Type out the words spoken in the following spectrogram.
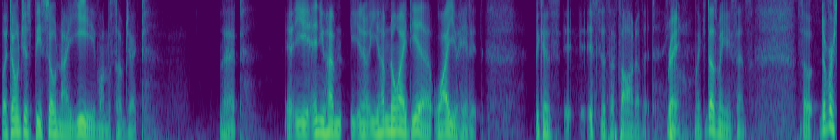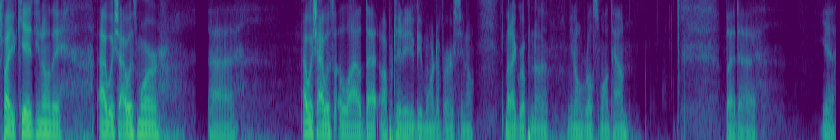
But don't just be so naive on the subject that and you have you know you have no idea why you hate it because it, it's the thought of it Right. know? like it doesn't make any sense so diversify your kids you know they i wish i was more uh i wish i was allowed that opportunity to be more diverse you know but i grew up in a you know real small town but uh yeah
